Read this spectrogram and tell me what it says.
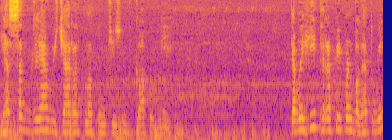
ह्या सगळ्या विचारातनं तुमची सुटका होती. त्यामुळे ही थेरपी पण बघा तुम्ही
